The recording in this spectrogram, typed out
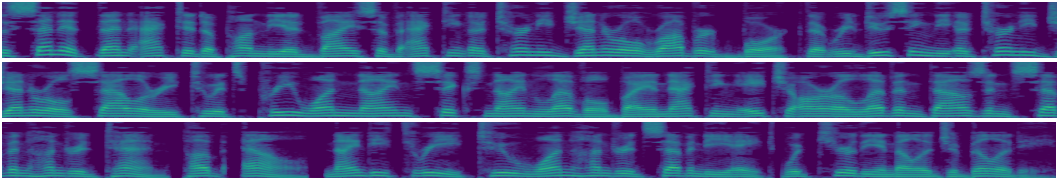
The Senate then acted upon the advice of Acting Attorney General Robert Bork that reducing the Attorney General's salary to its pre-1969 level by enacting H.R. 11710 Pub. L. 93-178 would cure the ineligibility.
